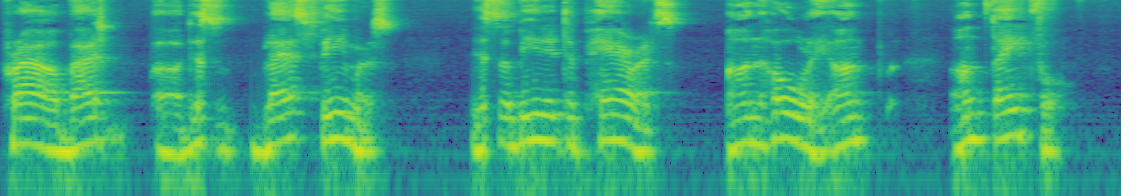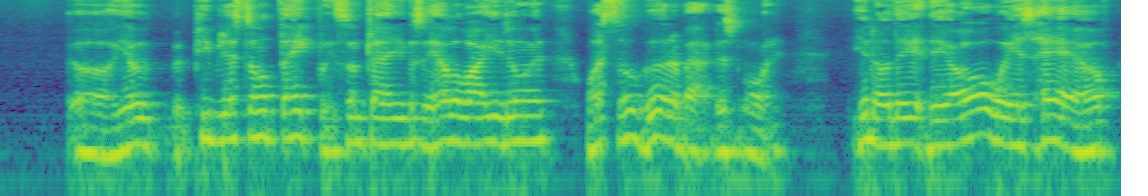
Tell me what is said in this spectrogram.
proud, uh, dis- blasphemers, disobedient to parents, unholy, un- unthankful. Uh, you know, people just don't thank me. Sometimes you can say, hello, how are you doing? What's so good about this morning? You know, they, they always have,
